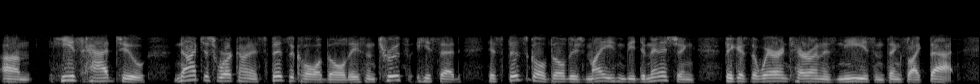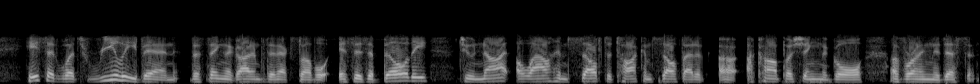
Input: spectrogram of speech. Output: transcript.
um, he's had to not just work on his physical abilities. In truth, he said his physical abilities might even be diminishing because the wear and tear on his knees and things like that. He said what's really been the thing that got him to the next level is his ability to not allow himself to talk himself out of uh, accomplishing the goal of running the distance.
